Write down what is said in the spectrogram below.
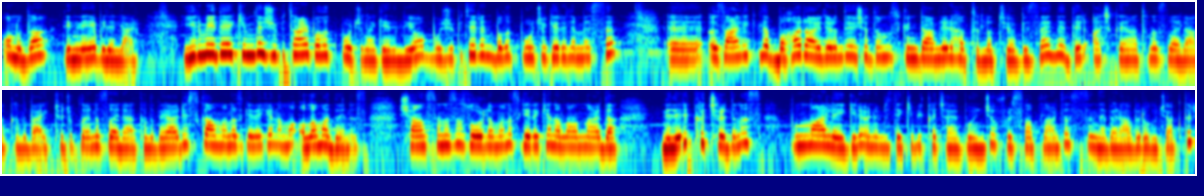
onu da dinleyebilirler. 27 Ekim'de Jüpiter balık burcuna geriliyor. Bu Jüpiter'in balık burcu gerilemesi e, özellikle bahar aylarında yaşadığımız gündemleri hatırlatıyor bize. Nedir? Aşk hayatınızla alakalı, belki çocuklarınızla alakalı veya risk almanız gereken ama alamadığınız, şansınızı zorlamanız gereken alanlarda neleri kaçırdınız? Bunlarla ilgili önümüzdeki birkaç ay boyunca fırsatlarda sizinle beraber olacaktır.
